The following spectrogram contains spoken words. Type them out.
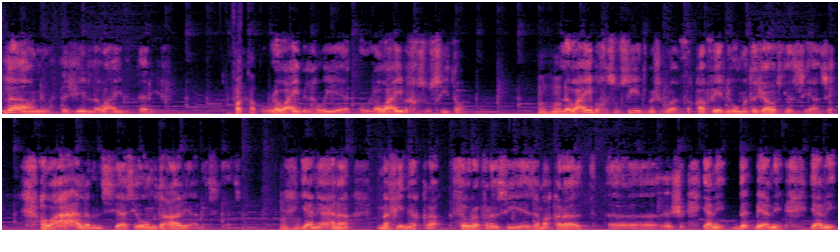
لا هن محتاجين لوعي بالتاريخ. فقط. ولوعي بالهوية ولوعي بخصوصيتهم لوعي بخصوصية مشروع الثقافي اللي هو متجاوز للسياسة. هو أعلى من السياسة هو متعالي على السياسة. يعني أنا ما فيني أقرأ الثوره الفرنسيه إذا ما قرأت آه يعني يعني يعني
